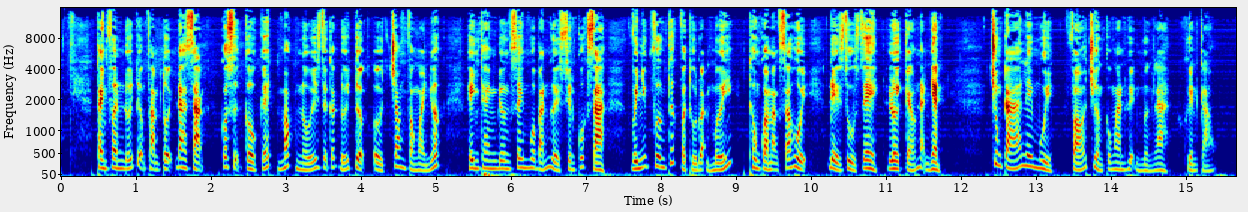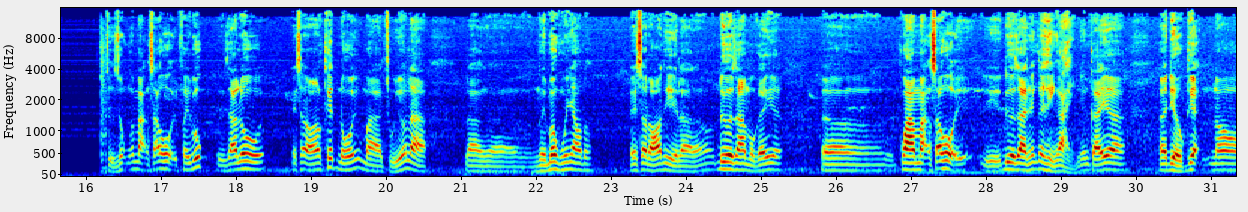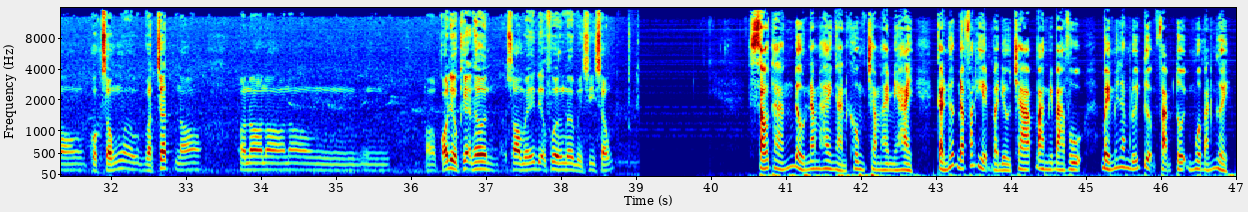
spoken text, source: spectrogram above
Thành phần đối tượng phạm tội đa dạng có sự câu kết móc nối giữa các đối tượng ở trong và ngoài nước hình thành đường dây mua bán người xuyên quốc gia với những phương thức và thủ đoạn mới thông qua mạng xã hội để rủ dê lôi kéo nạn nhân. Trung tá Lê Mùi, Phó trưởng Công an huyện Mường La khuyên cáo. Sử dụng cái mạng xã hội Facebook, Zalo, sau đó kết nối mà chủ yếu là là người Mông với nhau thôi. Thế sau đó thì là nó đưa ra một cái uh, qua mạng xã hội thì đưa ra những cái hình ảnh, những cái uh, điều kiện nó cuộc sống vật chất nó nó nó, nó, nó có điều kiện hơn so với địa phương nơi mình sinh sống. 6 tháng đầu năm 2022, cả nước đã phát hiện và điều tra 33 vụ, 75 đối tượng phạm tội mua bán người.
